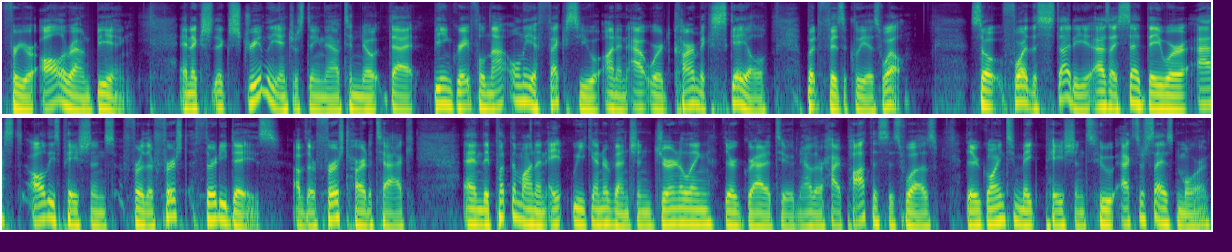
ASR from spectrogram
for your all around being. And it's extremely interesting now to note that being grateful not only affects you on an outward karmic scale, but physically as well. So, for the study, as I said, they were asked all these patients for their first 30 days of their first heart attack, and they put them on an eight week intervention journaling their gratitude. Now, their hypothesis was they're going to make patients who exercised more,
